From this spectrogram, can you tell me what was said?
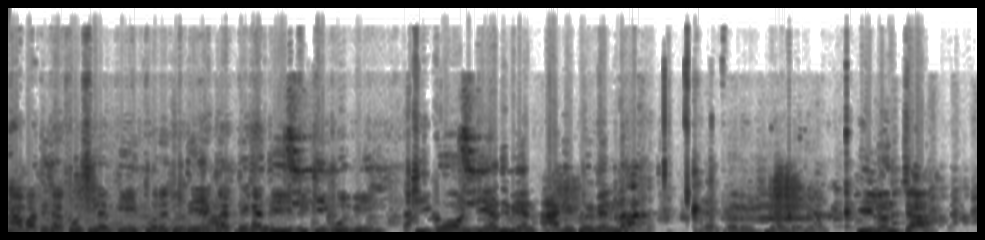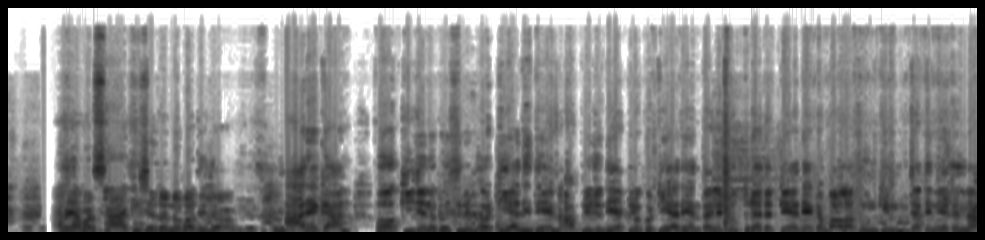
না বাতি যা কইছিলাম কি তোরে যদি এক লাখ টাকা দিই তুই কি করবি? কি কোন টিয়া দিবেন? আগে কইবেন না? এলন চা। আরে আমার চা কিসের জন্য বাতি যা আরে কান ও কি যেন কইছিলেন ও টিয়া দিতেন। আপনি যদি এক লক্ষ টিয়া দেন তাহলে সত্তর হাজার টিয়া দিয়ে একটা বালা ফোন কিনবো যাতে নেটের না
